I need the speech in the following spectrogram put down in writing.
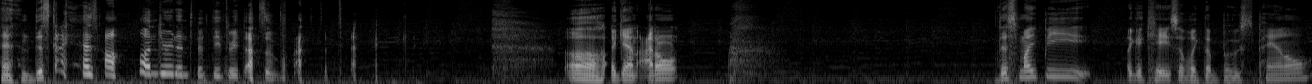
And this guy has 153,000 blast attack. Uh, again, I don't... This might be like a case of like the boost panel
